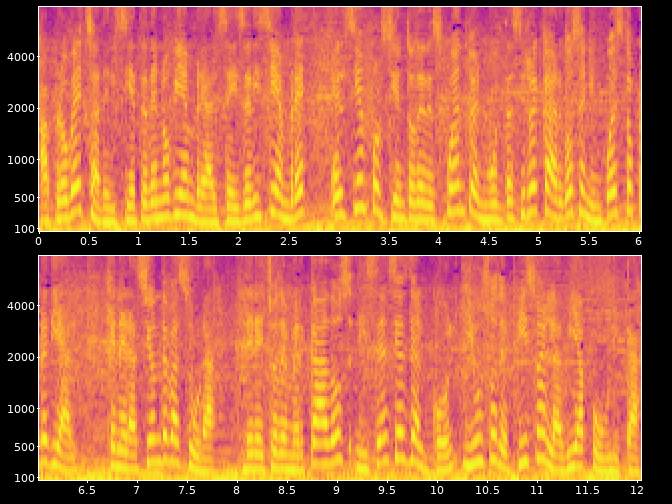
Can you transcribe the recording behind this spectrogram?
Aprovecha del 7 de noviembre al 6 de diciembre el 100% de descuento en multas y recargos en impuesto predial, generación de basura, derecho de mercados, licencias de alcohol y uso de piso en la vía pública,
